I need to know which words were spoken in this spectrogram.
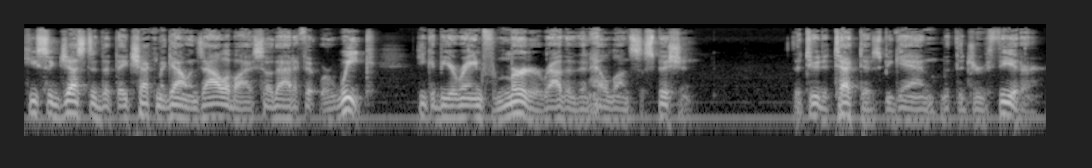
He suggested that they check McGowan's alibi so that if it were weak, he could be arraigned for murder rather than held on suspicion. The two detectives began with the Drew Theater.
